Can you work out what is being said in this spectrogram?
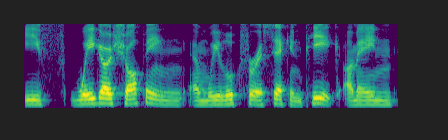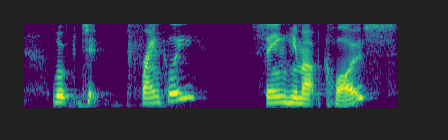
if we go shopping and we look for a second pick, I mean, look, frankly, seeing him up close,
